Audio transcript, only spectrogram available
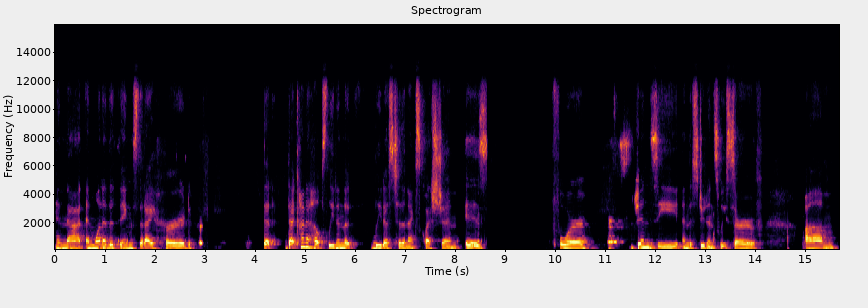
in that. And one of the things that i heard that that kind of helps lead in the lead us to the next question is for gen z and the students we serve um,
